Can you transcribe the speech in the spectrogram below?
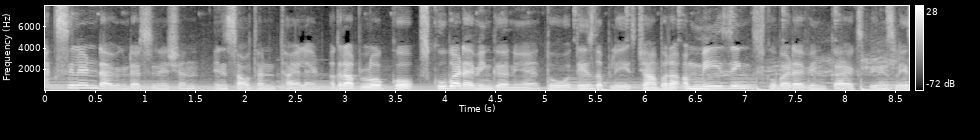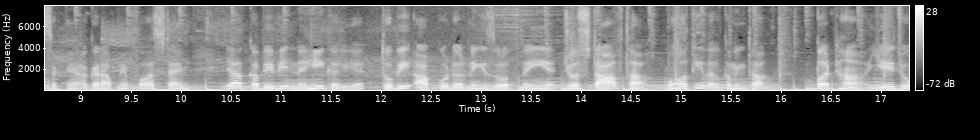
excellent diving destination in southern Thailand अगर आप लोग को स्कूबा डाइविंग करनी है तो दिस इज़ द प्लेस जहाँ पर आप अमेजिंग स्कूबा डाइविंग का एक्सपीरियंस ले सकते हैं। अगर आपने फ़र्स्ट टाइम या कभी भी नहीं करी है तो भी आपको डरने की ज़रूरत नहीं है। जो स्टाफ था, बहुत ही वेलकमिंग था। बट हाँ ये जो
